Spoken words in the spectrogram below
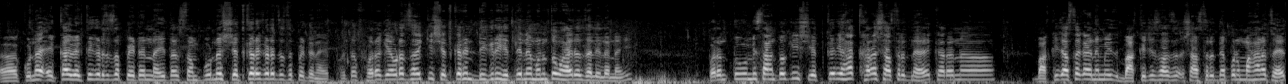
कुणा एका व्यक्तीकडे त्याचं पेटर्न नाही तर संपूर्ण शेतकऱ्याकडे त्याचं पेटर्न आहे. फक्त फरक एवढाच आहे की शेतकऱ्यांनी डिग्री घेतली नाही म्हणून तो व्हायरल झालेला नाही. परंतु मी सांगतो की शेतकरी हा खरा शास्त्रज्ञ आहे कारण बाकी जास्त काय नाही मी बाकीचे शास्त्र- शास्त्रज्ञ पण महानच आहेत.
